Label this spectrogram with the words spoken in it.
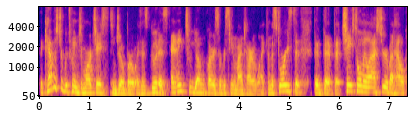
the chemistry between Ja'Marr Chase and Joe Burrow is as good as any two young players I've ever seen in my entire life. And the stories that that, that, that Chase told me last year about how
